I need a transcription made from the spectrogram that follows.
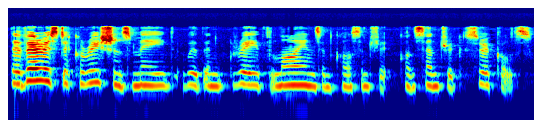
There are various decorations made with engraved lines and concentric, concentric circles.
